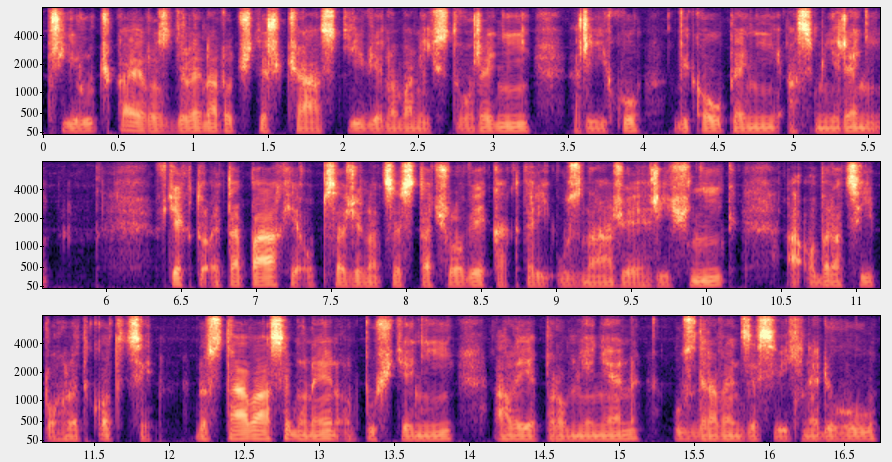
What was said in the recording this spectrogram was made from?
příručka je rozdělena do čtyř částí věnovaných stvoření, hříchu, vykoupení a smíření. V těchto etapách je obsažena cesta člověka, který uzná, že je hříšník a obrací pohled k otci. Dostává se mu nejen odpuštění, ale je proměněn, uzdraven ze svých neduhů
